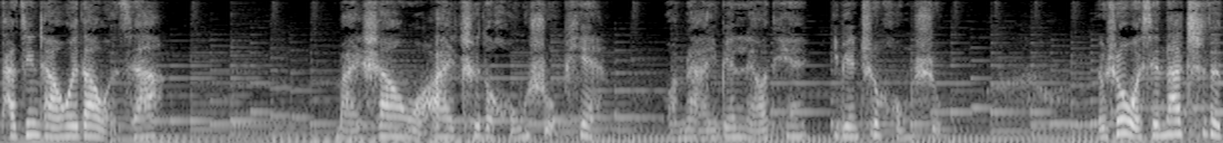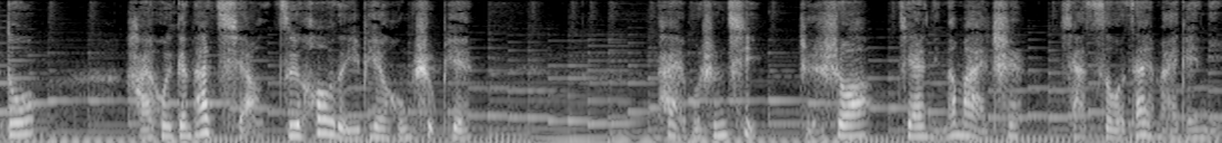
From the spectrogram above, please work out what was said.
他经常会到我家，买上我爱吃的红薯片，我们俩一边聊天一边吃红薯。有时候我嫌他吃的多，还会跟他抢最后的一片红薯片。他也不生气，只是说：“既然你那么爱吃，下次我再买给你。”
